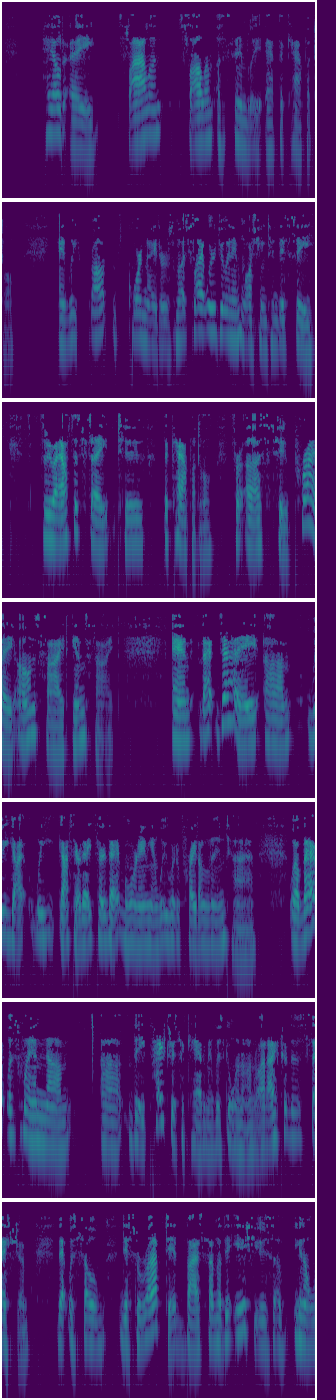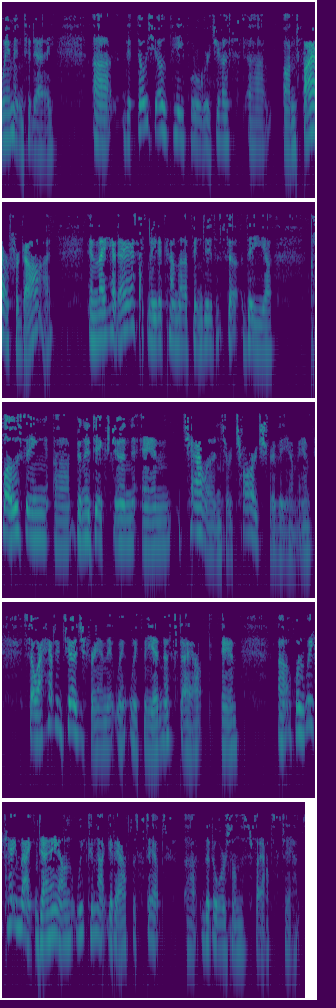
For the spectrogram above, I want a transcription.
held a silent, solemn assembly at the Capitol. And we brought coordinators, much like we're doing in Washington, D.C., throughout the state to the Capitol for us to pray on site, inside. And that day, um, we got we got there at eight thirty that morning, and we would have prayed a noon time. Well, that was when um, uh, the Patriots Academy was going on right after the session that was so disrupted by some of the issues of you know women today. Uh, that those young people were just uh, on fire for God, and they had asked me to come up and do the the uh, closing uh, benediction and challenge or charge for them. And so I had a judge friend that went with me, Edna Stout, and uh, when we came back down, we could not get out the steps, uh, the doors on the south steps.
